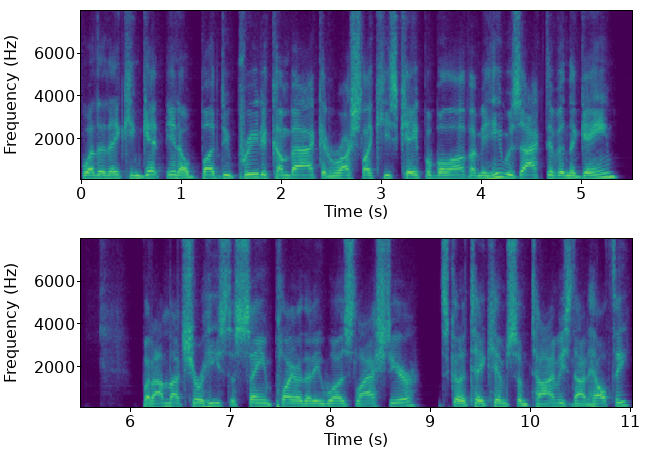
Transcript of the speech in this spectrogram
whether they can get you know Bud Dupree to come back and rush like he's capable of. I mean, he was active in the game, but I'm not sure he's the same player that he was last year. It's going to take him some time. He's not healthy,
